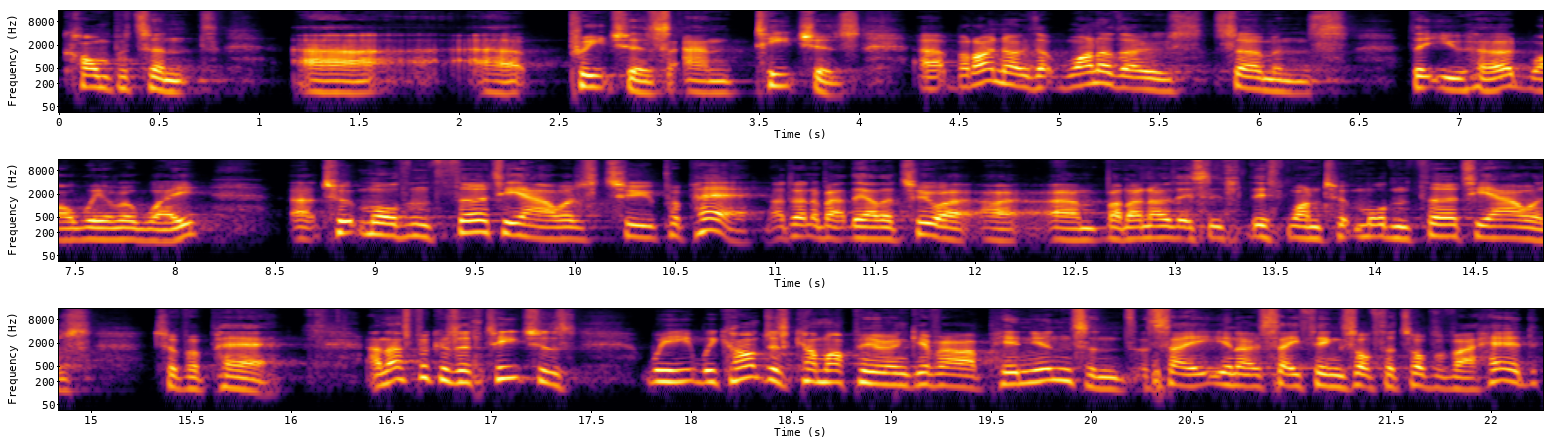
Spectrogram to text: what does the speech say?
competent uh, uh, preachers and teachers. Uh, but I know that one of those sermons that you heard while we were away uh, took more than 30 hours to prepare. I don't know about the other two, um, but I know this, this one took more than 30 hours to prepare. And that's because as teachers, we, we can't just come up here and give our opinions and say, you know, say things off the top of our head.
